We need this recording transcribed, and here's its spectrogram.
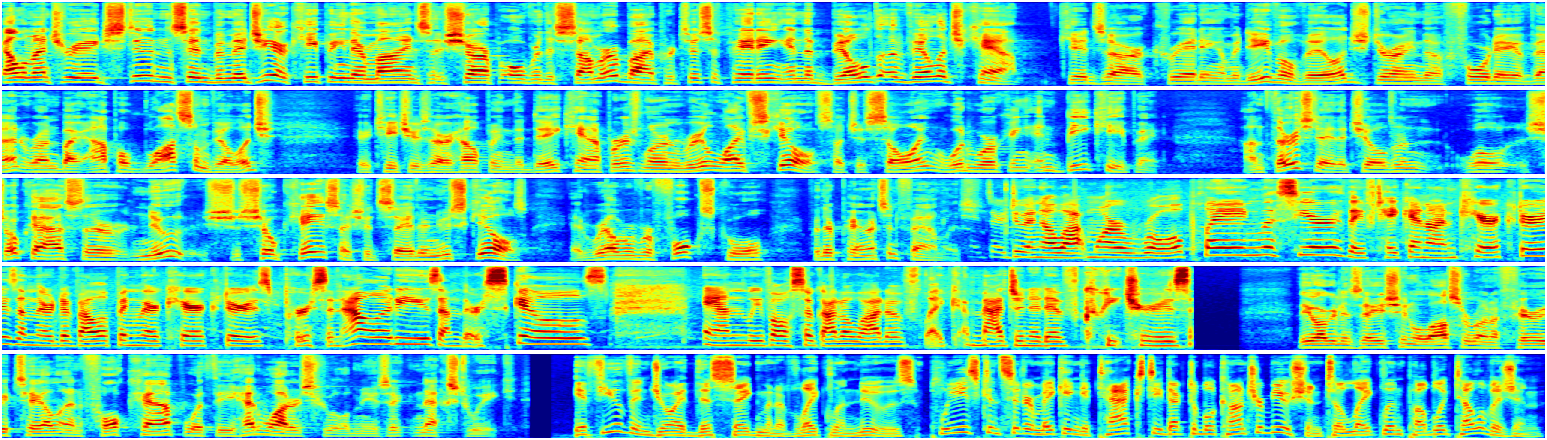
Elementary age students in Bemidji are keeping their minds sharp over the summer by participating in the Build a Village camp. Kids are creating a medieval village during the four-day event run by Apple Blossom Village. Their teachers are helping the day campers learn real-life skills such as sewing, woodworking, and beekeeping. On Thursday, the children will showcase their new showcase, I should say, their new skills at Rail River Folk School for their parents and families. They're doing a lot more role playing this year. They've taken on characters and they're developing their characters' personalities and their skills. And we've also got a lot of like imaginative creatures. The organization will also run a fairy tale and folk camp with the Headwaters School of Music next week. If you've enjoyed this segment of Lakeland News, please consider making a tax-deductible contribution to Lakeland Public Television.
